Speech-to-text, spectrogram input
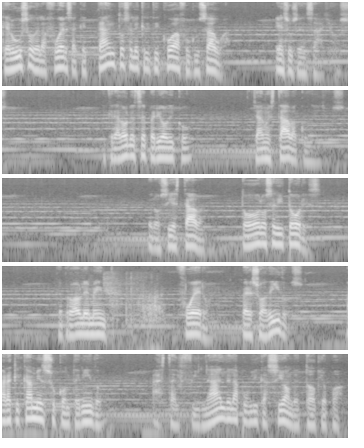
que el uso de la fuerza que tanto se le criticó a Fukusawa en sus ensayos. El creador de ese periódico ya no estaba con ellos, pero sí estaban todos los editores que probablemente fueron persuadidos para que cambien su contenido hasta el final de la publicación de Tokyo Puck.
